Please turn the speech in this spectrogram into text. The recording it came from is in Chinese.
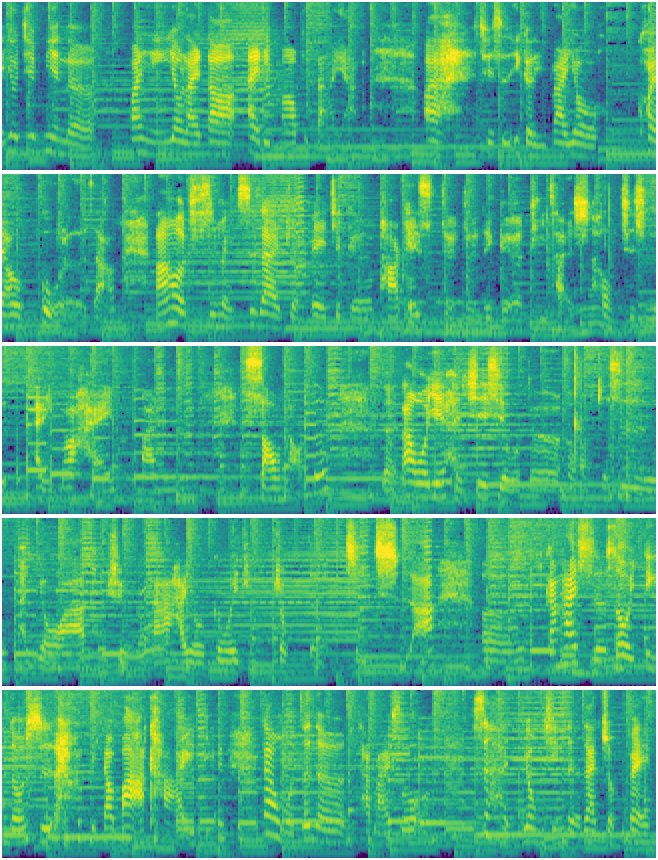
又见面了，欢迎又来到爱琳猫不打烊。哎，其实一个礼拜又快要过了，这样。然后其实每次在准备这个 podcast 的那个题材的时候，其实爱琳猫还蛮烧脑的。对，那我也很谢谢我的呃，就是朋友啊、同学们啊，还有各位听众的支持啊。呃，刚开始的时候一定都是 比较骂咖一点，但我真的坦白说，嗯，是很用心的在准备，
